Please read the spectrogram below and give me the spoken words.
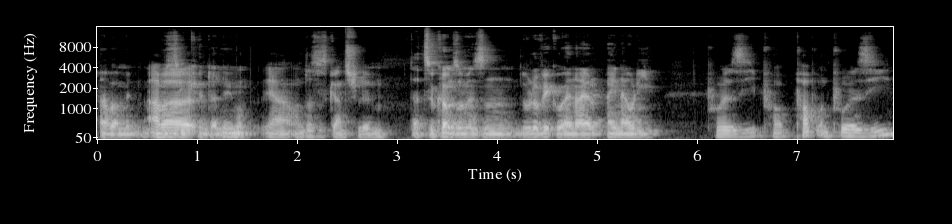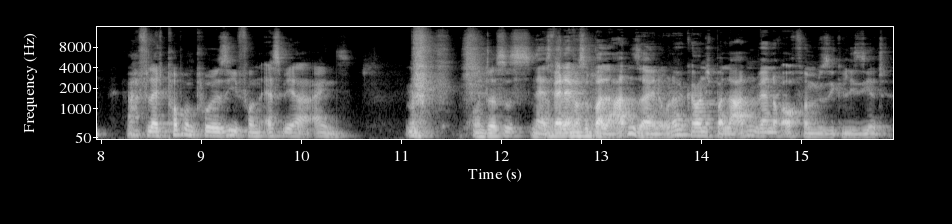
Aber mit aber Musikhinterlegung. ja, und das ist ganz schlimm. Dazu kommt so ein bisschen Ludovico Einau- Einaudi. Poesie, Pop, Pop und Poesie? Ah, vielleicht Pop und Poesie von SWR 1. und das ist Na, es werden einfach so Balladen sein, oder? Kann man nicht Balladen werden doch auch vermusikalisiert.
